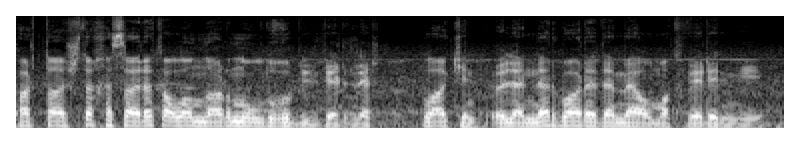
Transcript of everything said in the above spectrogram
Partlayışda xəsarət alanların olduğu bildirilir, lakin ölənlər barədə məlumat verilməyib.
